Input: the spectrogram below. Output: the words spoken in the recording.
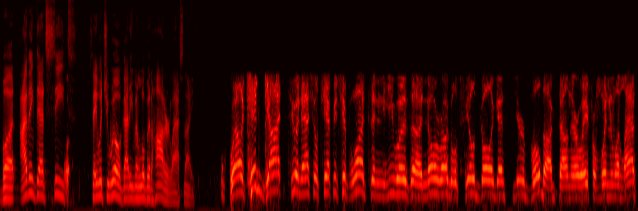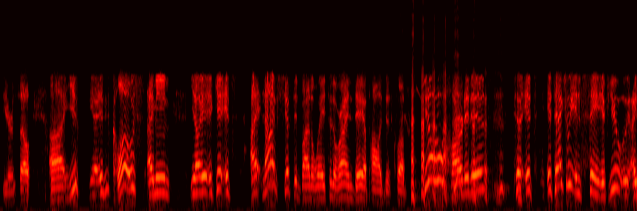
But I think that seat, say what you will, got even a little bit hotter last night. Well, a kid got to a national championship once, and he was uh, Noah Ruggles' field goal against your Bulldogs down there away from winning one last year. So uh, he's yeah, it's close. I mean, you know, it, it, it's I now I've shifted by the way to the Ryan Day Apologist Club. You know how hard it is to it's it's actually insane. If you I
